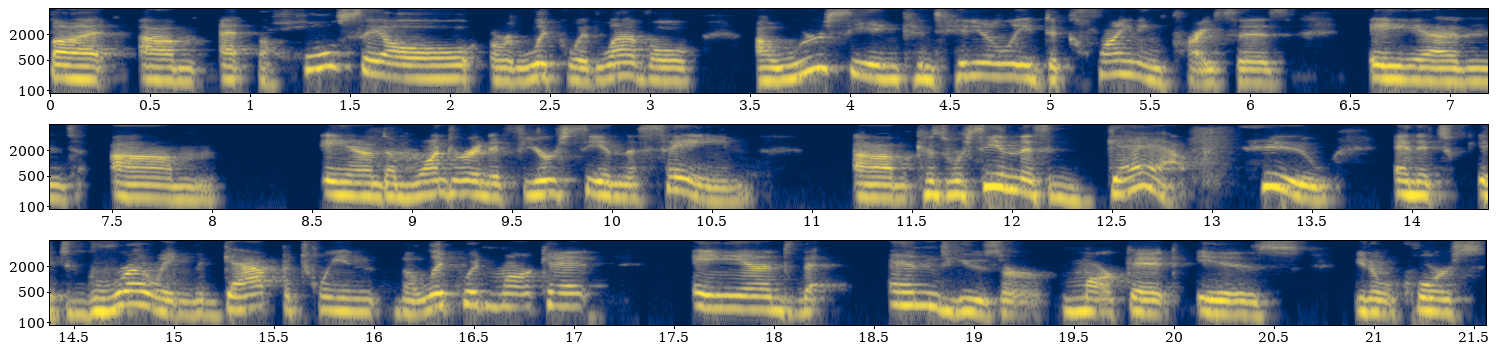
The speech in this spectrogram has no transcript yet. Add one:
but um, at the wholesale or liquid level, uh, we're seeing continually declining prices. And, um, and I'm wondering if you're seeing the same because um, we're seeing this gap too, and it's it's growing. The gap between the liquid market and the end user market is, you know, of course,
